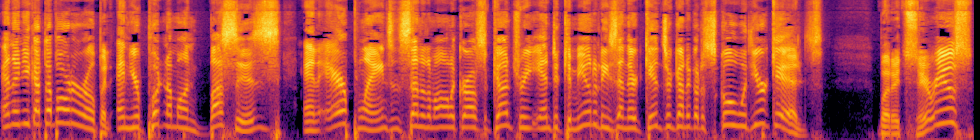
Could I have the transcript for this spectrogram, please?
and then you got the border open, and you're putting them on buses and airplanes and sending them all across the country into communities, and their kids are going to go to school with your kids. But it's serious?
